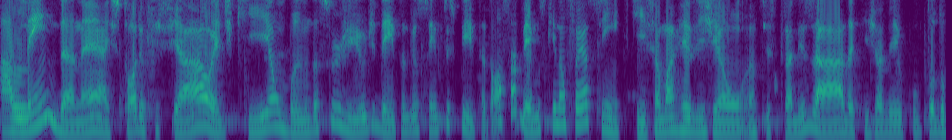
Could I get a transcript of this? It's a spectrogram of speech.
a lenda, né? A história oficial é de que a Umbanda surgiu de dentro de um centro espírita. Nós sabemos que não foi assim, que isso é uma religião ancestralizada, que já veio com todo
